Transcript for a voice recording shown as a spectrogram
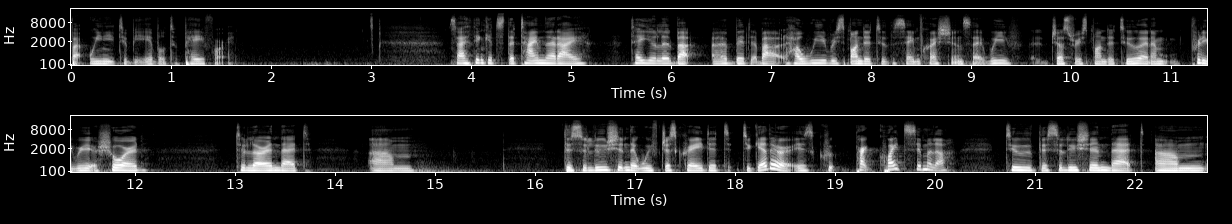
but we need to be able to pay for it. So I think it's the time that I tell you a little about a bit about how we responded to the same questions that we've just responded to, and I'm pretty reassured to learn that um, the solution that we've just created together is qu- quite similar to the solution that um,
